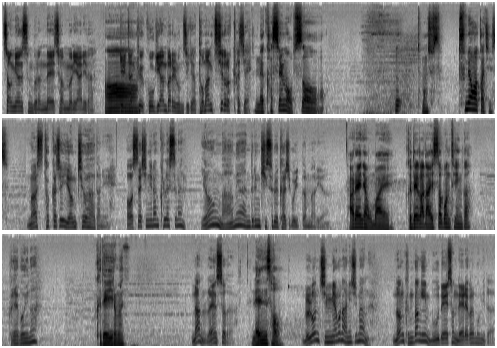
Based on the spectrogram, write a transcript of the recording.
정면 승부는 내 전문이 아니다. 어. 일단 그 고귀한 발을 움직여 도망치도록 하지. 레카 쓸모 없어. 어? 도망쳤어. 투명화까지 했어. 마스터까지 영체화하다니 어쌔신이란 클래스는 영 마음에 안 드는 기술을 가지고 있단 말이야 다래냐 오마에. 그대가 나의 서번트인가? 그래 보이나? 그대 이름은 난 랜서다 랜서. 물론 진명은 아니지만 넌 금방 이 무대에서 내려갈 몸이다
